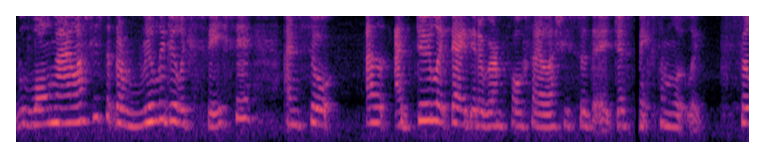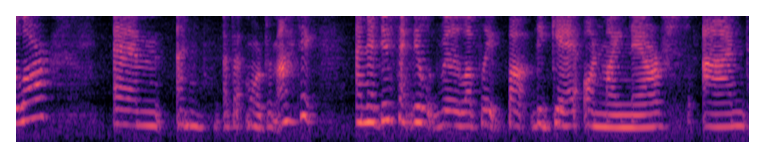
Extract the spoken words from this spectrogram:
long eyelashes, but they're really really spacey, and so I I do like the idea of wearing false eyelashes so that it just makes them look like fuller, um, and a bit more dramatic. And I do think they look really lovely, but they get on my nerves, and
